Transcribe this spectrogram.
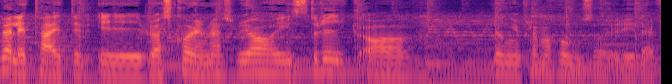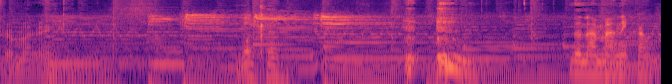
väldigt tajt i, i bröstkorgen. Eftersom jag har historik av lunginflammation så är det därför de har röntgen. Okej. Den här människan.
